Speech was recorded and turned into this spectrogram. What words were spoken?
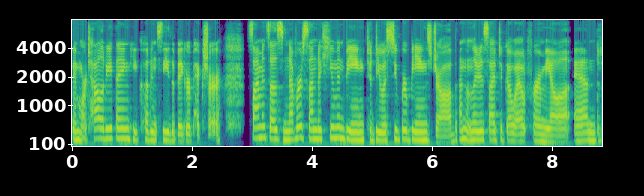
immortality thing, he couldn't see the bigger picture. Simon says, Never send a human being to do a super being's job. And then they decide to go out for a meal. And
